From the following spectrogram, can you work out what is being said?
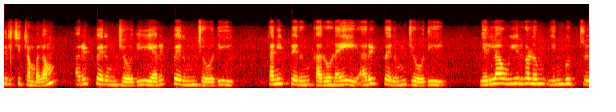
திருச்சிற்றம்பலம் அருட்பெரும் ஜோதி அருட்பெரும் ஜோதி தனிப்பெரும் கருணை அருட்பெரும் ஜோதி எல்லா உயிர்களும் இன்புற்று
